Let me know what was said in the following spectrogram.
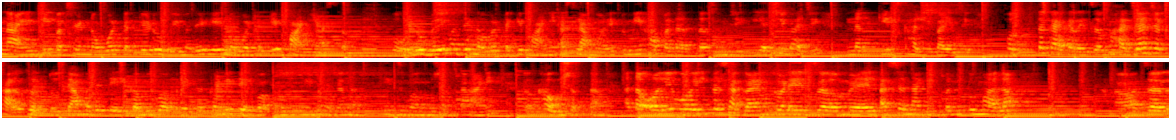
नाईन्टी पर्सेंट नव्वद टक्के ढोबळीमध्ये हे नव्वद टक्के पाणी असतं. हो ढोबळीमध्ये नव्वद टक्के पाणी असल्यामुळे तुम्ही हा पदार्थ म्हणजे याची भाजी नक्कीच खाल्ली पाहिजे. फक्त काय करायचं? भाज्या ज्या खा करतो त्यामध्ये तेल कमी वापरायचं. कमी तेल वापरून तुम्ही भाज्या नक्कीच बनवू शकता आणि खाऊ शकता. आता ऑलिव्ह ऑइल तर सगळ्यांकडेच मिळेल असं नाही पण तुम्हाला जर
